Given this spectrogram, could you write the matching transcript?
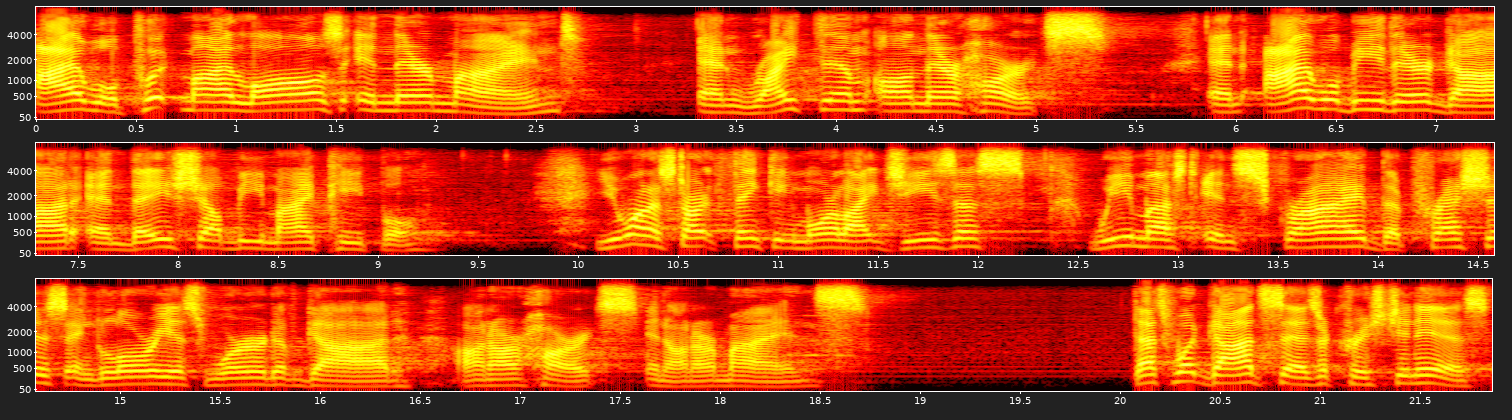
I will put my laws in their mind and write them on their hearts, and I will be their God, and they shall be my people. You want to start thinking more like Jesus? We must inscribe the precious and glorious Word of God on our hearts and on our minds. That's what God says a Christian is.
